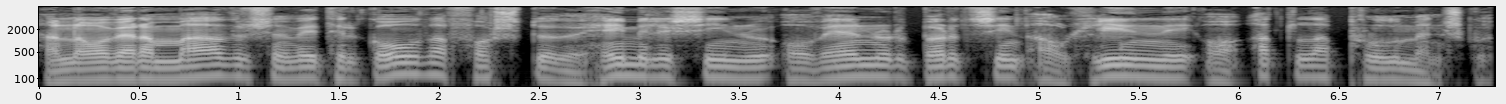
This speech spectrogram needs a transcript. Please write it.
Hann á að vera maður sem veitir góða forstöðu heimili sínu og venur börn sín á hlýðni og alla prúðmennsku.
